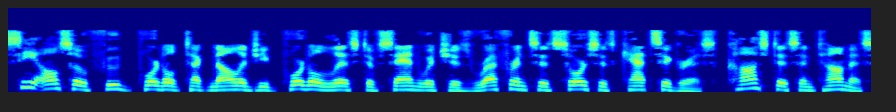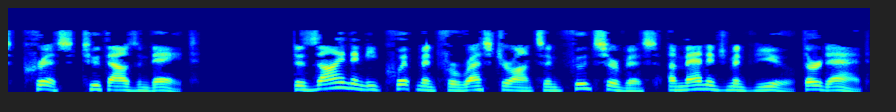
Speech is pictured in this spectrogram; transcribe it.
See also Food Portal Technology Portal List of sandwiches References Sources Katsigris, Costas and Thomas, Chris 2008. Design and Equipment for Restaurants and Food Service, A Management View 3rd ed.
